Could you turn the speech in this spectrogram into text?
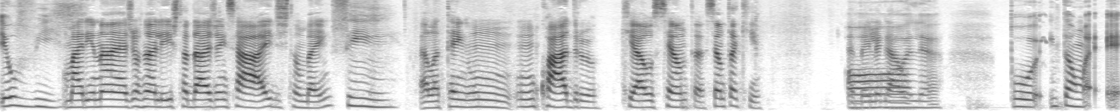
Eu vi. Marina é jornalista da agência AIDS também. Sim. Ela tem um, um quadro que é o Senta, Senta Aqui. É bem legal. Olha. Pô, então, é,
